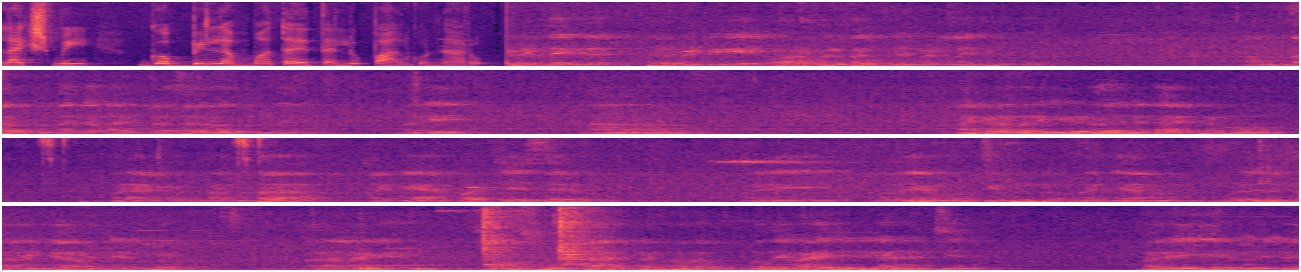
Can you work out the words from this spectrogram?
లక్ష్మి గొబ్బిల్లమ్మ తదితరులు పాల్గొన్నారు. అంత అద్భుతంగా దానికి ప్రచారం అవుతుంది. మరి అక్కడ మరి ఏడు రోజుల కార్యక్రమం మరి అక్కడ అంతా చక్కగా ఏర్పాటు చేశారు. మరి ఉదయం టిఫిన్లు మధ్యాహ్నం భోజనం సాయంకాలం టెన్లు మరి అలాగే సంస్కృతి కార్యక్రమాలు. ఉదయం ఐదింటి కాడ నుంచి మరి ఎనిమిది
